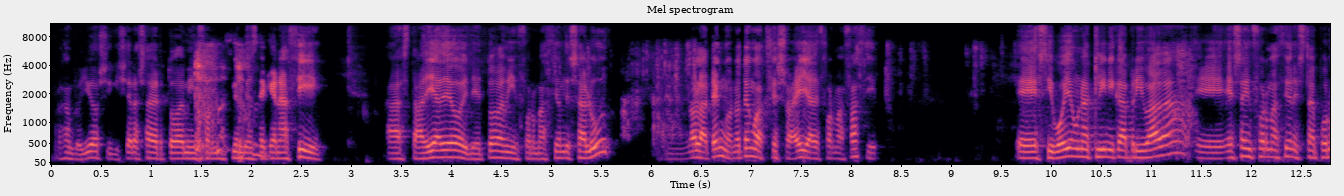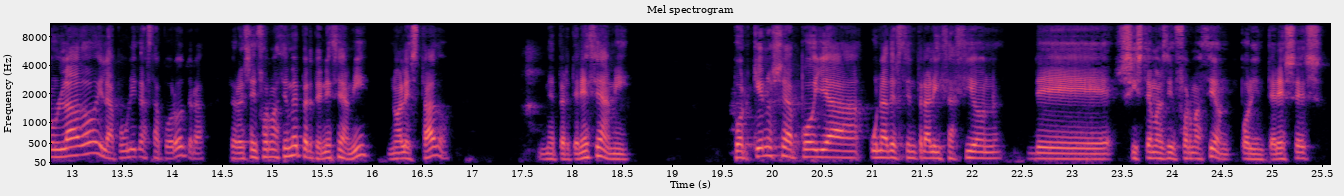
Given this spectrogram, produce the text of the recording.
Por ejemplo, yo si quisiera saber toda mi información desde que nací hasta el día de hoy de toda mi información de salud, no la tengo, no tengo acceso a ella de forma fácil. Eh, si voy a una clínica privada, eh, esa información está por un lado y la pública está por otra, pero esa información me pertenece a mí, no al Estado. Me pertenece a mí. ¿Por qué no se apoya una descentralización de sistemas de información? Por intereses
